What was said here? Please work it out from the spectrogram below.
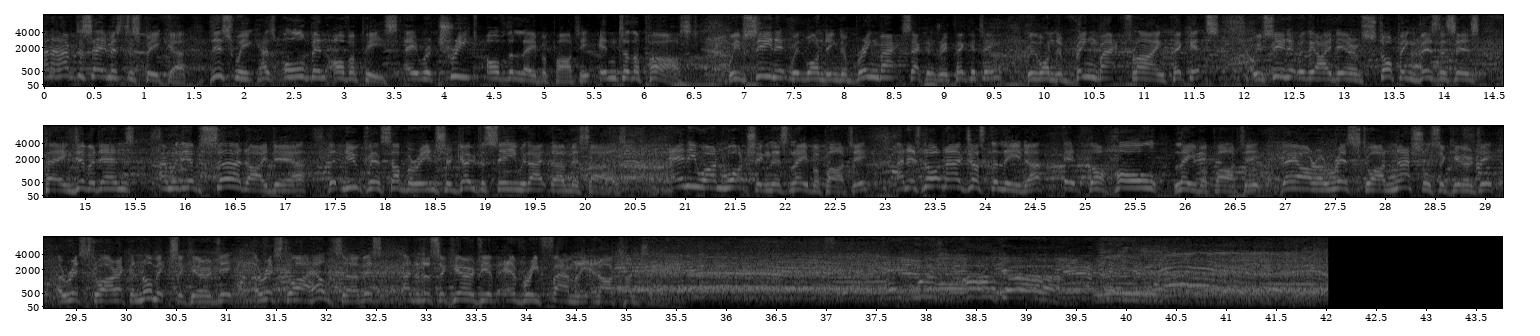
And I have to say, Mr. Speaker, this week has all been of a piece, a retreat of the Labour Party into the past. We've seen it with wanting to bring back secondary picketing, with wanting to bring back flying pickets. We've seen it with the idea of stopping businesses paying dividends, and with the absurd idea that nuclear submarines should go to sea without their missiles. Anyone watching this Labour Party, and it's not now just the leader, it's the whole Labour Party, they are a risk to our national security, a risk to our economic security, a risk to our health service, and to the security of every family in our country.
